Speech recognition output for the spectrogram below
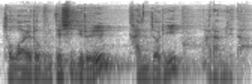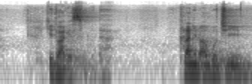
저와 여러분 되시기를 간절히 바랍니다. 기도하겠습니다. 하나님 아버지,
